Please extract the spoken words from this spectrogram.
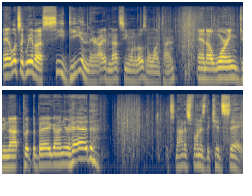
And it looks like we have a CD in there. I have not seen one of those in a long time. And a warning, do not put the bag on your head. It's not as fun as the kids say.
